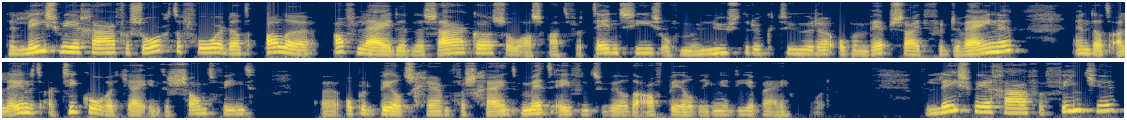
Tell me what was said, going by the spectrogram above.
De leesweergave zorgt ervoor dat alle afleidende zaken zoals advertenties of menustructuren op een website verdwijnen en dat alleen het artikel wat jij interessant vindt uh, op het beeldscherm verschijnt met eventueel de afbeeldingen die erbij horen. De leesweergave vind je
